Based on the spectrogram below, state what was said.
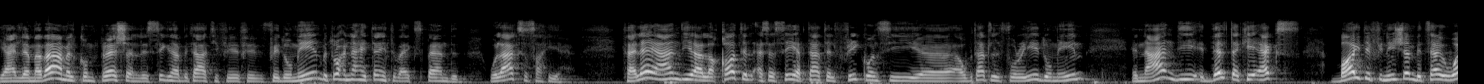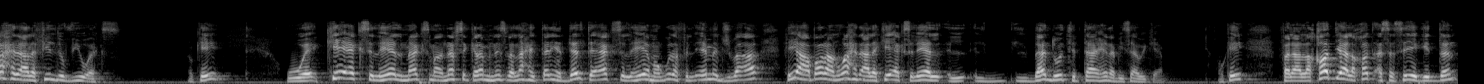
يعني لما بعمل compression لل signal بتاعتي في في في domain بتروح الناحية الثانية تبقى expanded والعكس صحيح. فلاقي عندي العلاقات الأساسية بتاعت ال frequency أو بتاعت ال Fourier domain إن عندي ال delta KX by definition بتساوي 1 على field of view X. okay؟ و KX اللي هي ال maximum نفس الكلام بالنسبة للناحية الثانية ال delta X اللي هي موجودة في ال image بقى هي عبارة عن 1 على KX اللي هي ال bandwidth بتاعي هنا بيساوي كام. okay؟ فالعلاقات دي علاقات أساسية جدا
